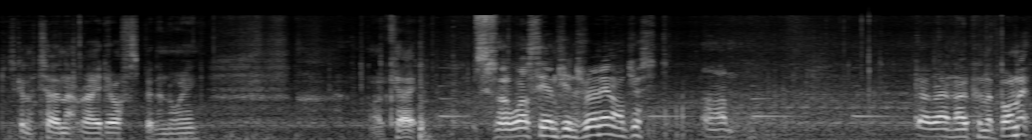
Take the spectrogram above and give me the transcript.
Just going to turn that radio off, it's a bit annoying. Okay, so whilst the engine's running, I'll just um, go around and open the bonnet.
